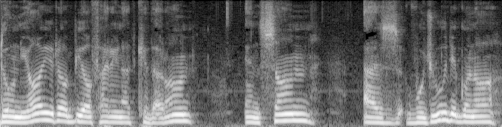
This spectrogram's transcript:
دنیایی را بیافریند که در آن انسان از وجود گناه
